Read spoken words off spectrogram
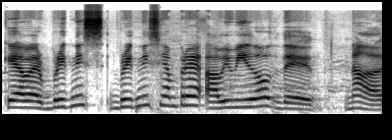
que a ver, Britney, Britney siempre ha vivido de nada,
